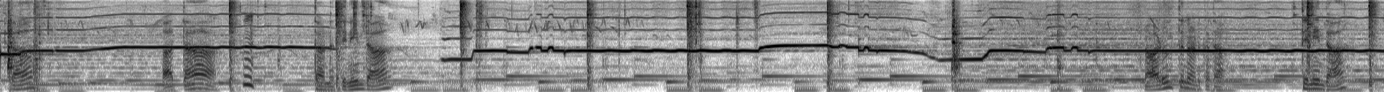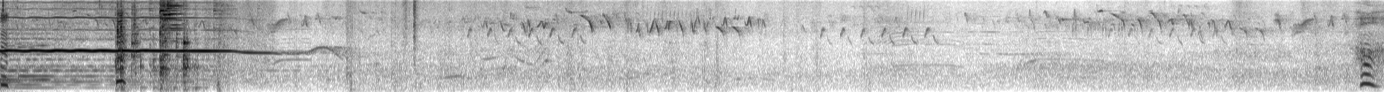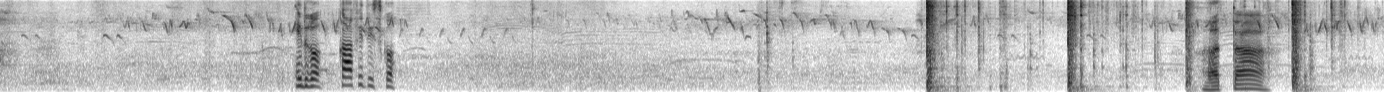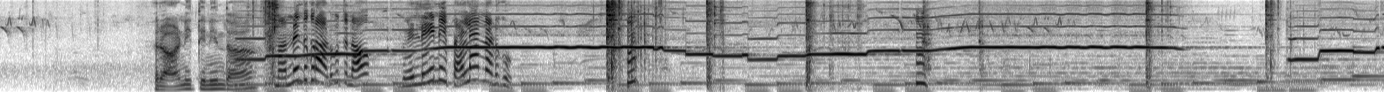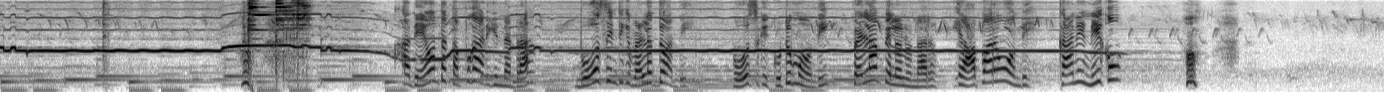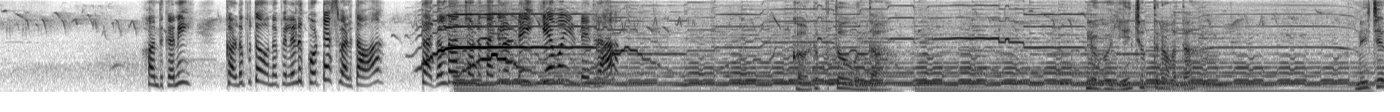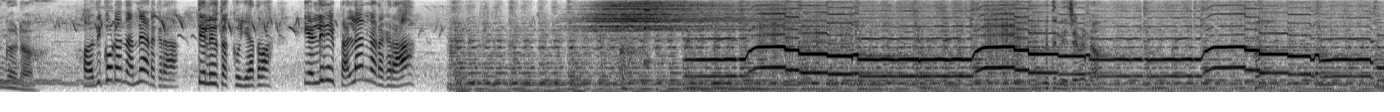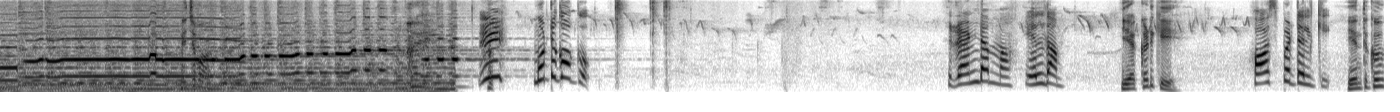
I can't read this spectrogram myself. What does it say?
అత్త? అత్త? తను తినిందా? అడుగుతున్నాను కదా. తినిందా? ఇదిగో కాఫీ తీసుకో. అత్త. రాణి తినిందా? నన్నెందుకు అడుగుతున్నావు? వెళ్ళి నీ పెళ్ళాన్ని అడుగు. అదేమంత తప్పుగా అడిగిందనరా? బోస్ ఇంటికి వెళ్ళొద్దు అంది. బోసుకి కుటుంబం ఉంది పెళ్ళాం పిల్లలున్నారు వ్యాపారం ఉంది. కానీ నీకు. అందుకని కడుపుతో ఉన్న పిల్లని కొట్టేసి వెళ్తావా? తగలరా చోట తగిలుంటే ఏమై ఉండేదిరా? కడుపుతో ఉందా? నువ్వు ఏం చెప్తున్నావత్తా నిజంగానా? అది కూడా నన్నే అడగరా? తెలివి తక్కువ ఎదవా వెళ్ళి నీ పెళ్ళాన్ని అడగరా? రండమ్మా వెళ్దాం. ఎక్కడికి? హాస్పిటల్కి. ఎందుకు?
